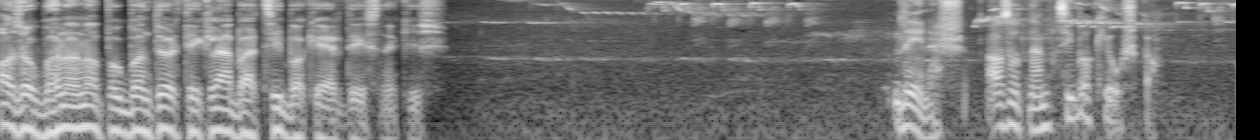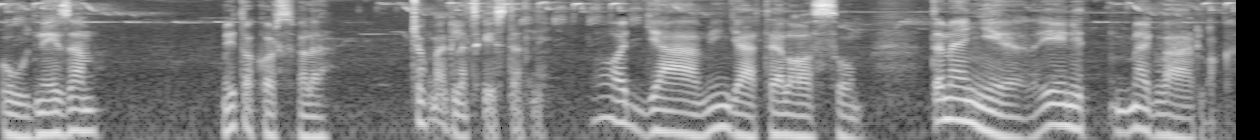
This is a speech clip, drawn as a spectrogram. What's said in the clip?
Azokban a napokban törték lábát cibakerdésznek is. Dénes, az ott nem Cibak Jóska? Úgy nézem. Mit akarsz vele? Csak megleckéztetni. Adjál, mindjárt elalszom. Te menjél, én itt megvárlak.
